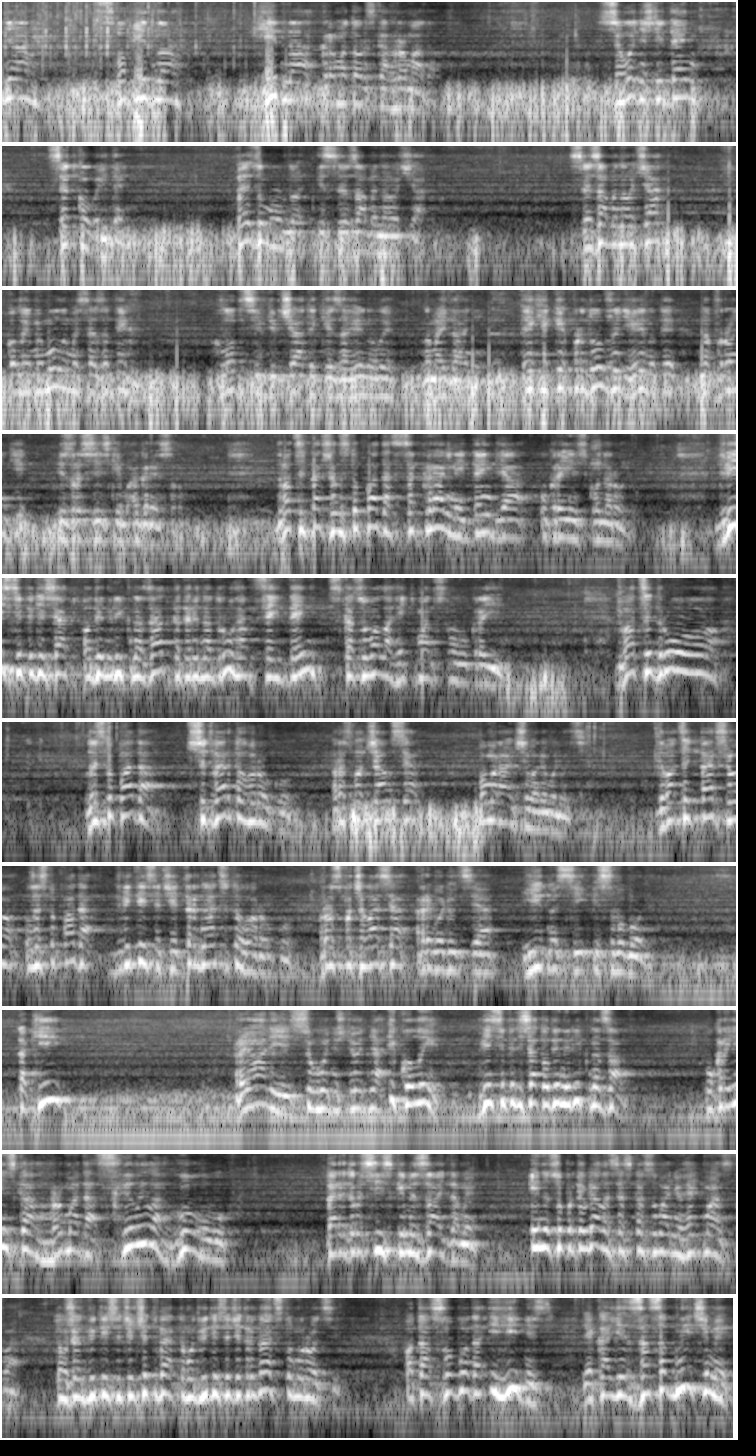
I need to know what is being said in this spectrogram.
Дня, свобідна, гідна Краматорська громада. Сьогоднішній день святковий день. Безумовно, із сльозами на очах. Сльозами на очах, коли ми молимося за тих хлопців, дівчат, які загинули на Майдані, тих, яких продовжують гинути на фронті із російським агресором. 21 листопада сакральний день для українського народу. 251 рік назад Катерина II в цей день скасувала гетьманство в Україні. 22 листопада 4 року розпочався помаранчева революція. 21 листопада 2013 року розпочалася революція гідності і свободи. Такі реалії сьогоднішнього дня. І коли 251 рік назад українська громада схилила голову перед російськими зайдами і не супротивлялася скасуванню гетьманства, то вже в 2004-2013 році ота свобода і гідність, яка є засадничими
